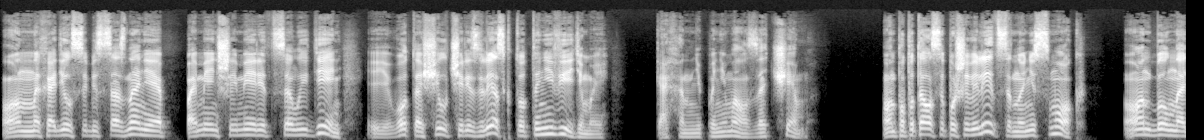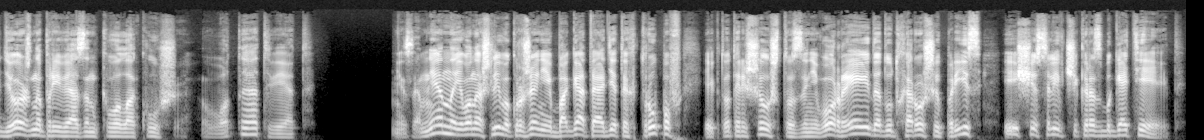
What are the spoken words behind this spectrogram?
Он находился без сознания по меньшей мере целый день, и его тащил через лес кто-то невидимый. Кахан не понимал, зачем. Он попытался пошевелиться, но не смог. Он был надежно привязан к волокуше. Вот и ответ. Несомненно, его нашли в окружении богато одетых трупов, и кто-то решил, что за него Рэй дадут хороший приз, и счастливчик разбогатеет.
